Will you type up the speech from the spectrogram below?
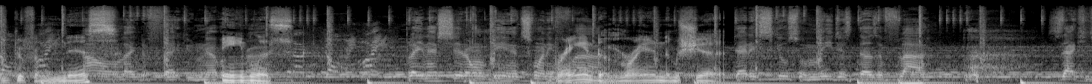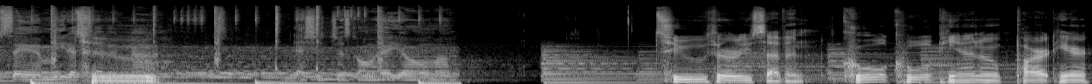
You go from this aimless, Blame that shit on being 25. random, random shit That excuse for me just doesn't fly. Zach keeps saying me that 7 to 9. That shit just gon' have you on my. 237. Cool, cool piano part here.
